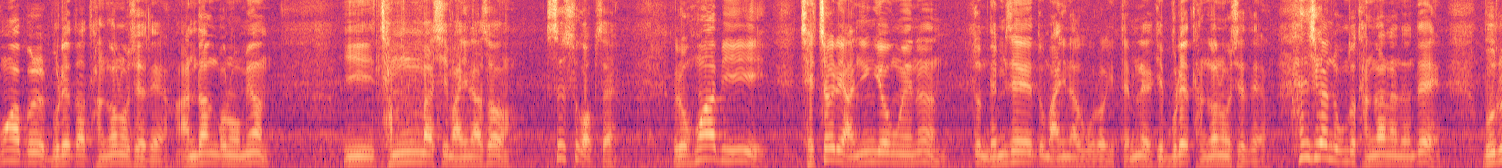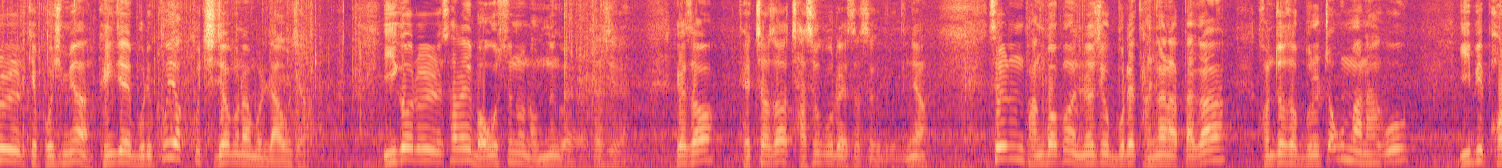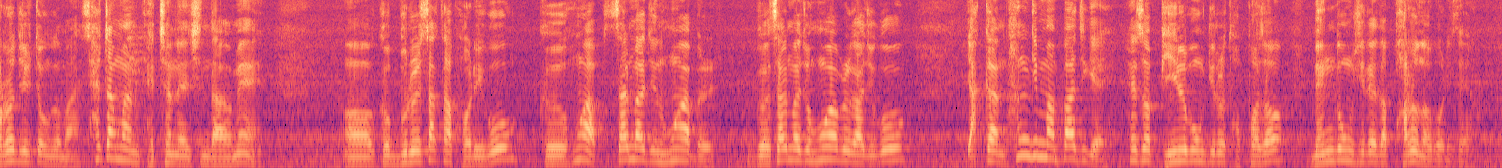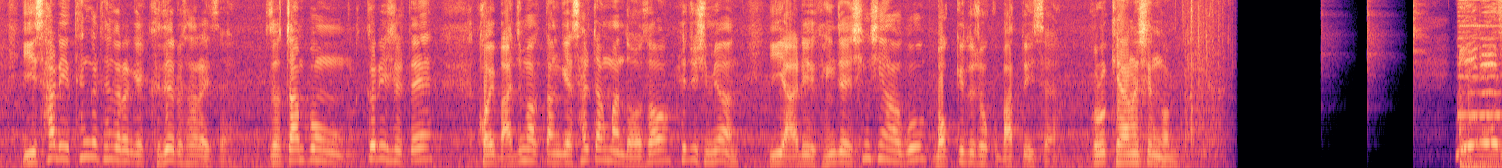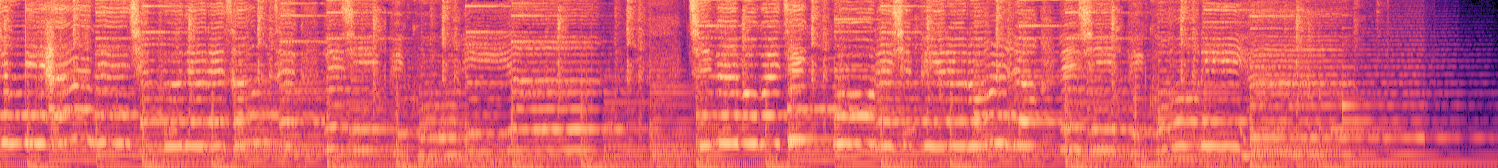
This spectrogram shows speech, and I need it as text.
홍합을 물에다 담가 놓으셔야 돼요. 안 담가 놓으면 이 잡맛이 많이 나서 쓸 수가 없어요. 그리고 홍합이 제철이 아닌 경우에는 좀 냄새도 많이 나고 그러기 때문에 이렇게 물에 담가 놓으셔야 돼요. 한 시간 정도 담가 놨는데 물을 이렇게 보시면 굉장히 물이 뿌옇고 지저분한 물이 나오죠. 이거를 사람이 먹을 수는 없는 거예요, 사실은. 그래서 데쳐서 자수구로 해서 쓰거든요. 쓰는 방법은 이런 식으로 물에 담가 놨다가 건져서 물을 조금만 하고 입이 벌어질 정도만 살짝만 데쳐내신 다음에 어, 그 물을 싹 다 버리고 그 홍합, 삶아진 홍합을 그 삶아진 홍합을 가지고 약간 한 김만 빠지게 해서 비닐봉지로 덮어서 냉동실에다 바로 넣어버리세요. 이 살이 탱글탱글한 게 그대로 살아있어요. 그래서 짬뽕 끓이실 때 거의 마지막 단계 살짝만 넣어서 해주시면 이 알이 굉장히 싱싱하고 먹기도 좋고 맛도 있어요. 그렇게 하시는 겁니다. 已经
